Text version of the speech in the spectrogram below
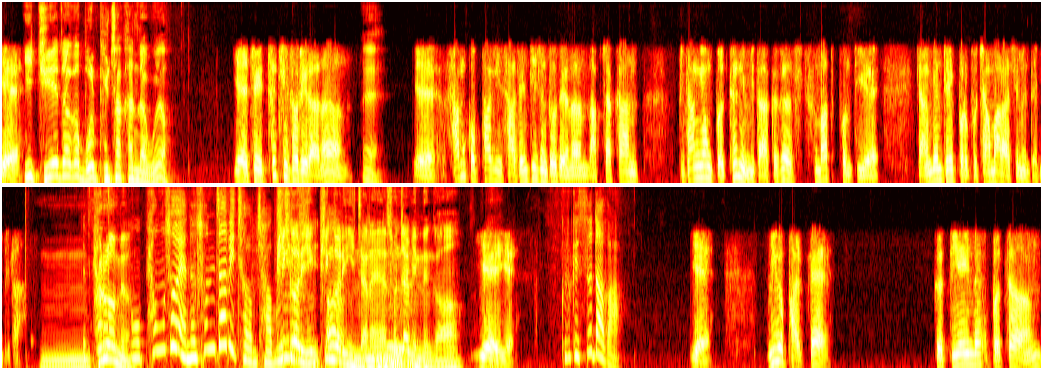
예, 이 뒤에다가 뭘 부착한다고요? 예, 저희 터치 소리라는 예. 예, 3 곱하기 4cm 정도 되는 납작한 비상용 버튼입니다. 그거 스마트폰 뒤에 양면 테이프로 부착만 하시면 됩니다. 음, 평- 그러면 어, 평소에는 손잡이처럼 잡으실 핑거링 수- 핑거링 어, 있잖아요. 음. 손잡이 있는 거. 예, 예, 그렇게 쓰다가 예. 위급할 때 그 뒤에 있는 버튼,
